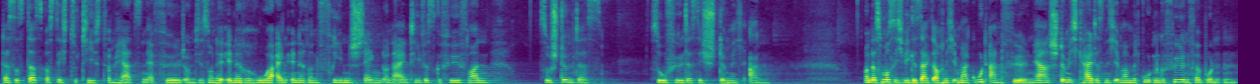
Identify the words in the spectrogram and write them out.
das ist das, was dich zutiefst im Herzen erfüllt und dir so eine innere Ruhe, einen inneren Frieden schenkt und ein tiefes Gefühl von, so stimmt es. So fühlt es sich stimmig an. Und das muss sich, wie gesagt, auch nicht immer gut anfühlen. Ja? Stimmigkeit ist nicht immer mit guten Gefühlen verbunden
